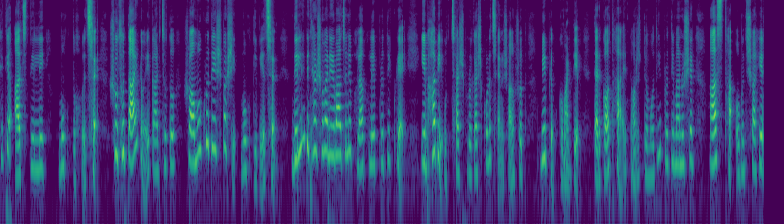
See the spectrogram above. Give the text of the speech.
থেকে আজ দিল্লি মুক্ত হয়েছে। শুধু তাই নয়, কার্যত সমগ্র দেশবাসী মুক্তি পেয়েছেন। দিল্লি বিধানসভা নির্বাচনে ফলাফলের প্রতিক্রিয়ায় এভাবে উচ্ছ্বাস প্রকাশ করেছেন সাংসদ বিপ্লব কুমার দেব। তার কথায়, নরেন্দ্র মোদী প্রতি মানুষের আস্থা, অমিত শাহের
